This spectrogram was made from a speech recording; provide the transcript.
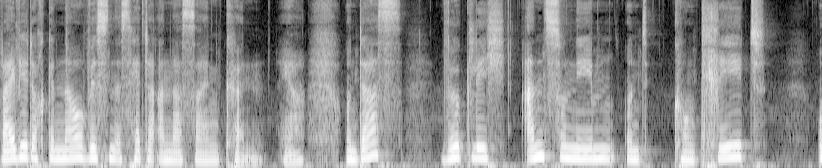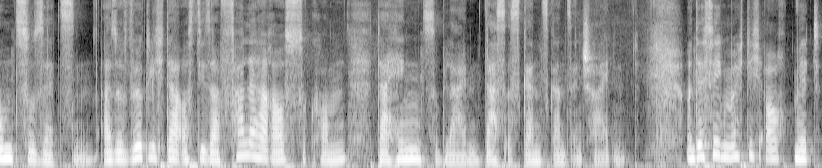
weil wir doch genau wissen, es hätte anders sein können, ja. Und das wirklich anzunehmen und konkret umzusetzen. Also wirklich da aus dieser Falle herauszukommen, da hängen zu bleiben, das ist ganz, ganz entscheidend. Und deswegen möchte ich auch mit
